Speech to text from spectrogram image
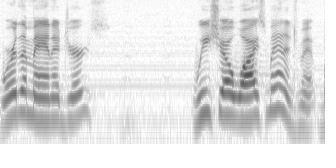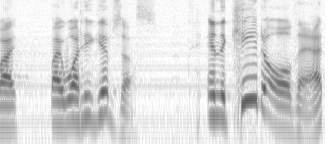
we're the managers. We show wise management by by what he gives us. And the key to all that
